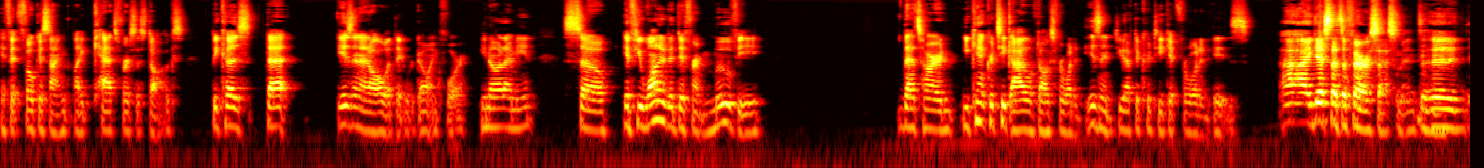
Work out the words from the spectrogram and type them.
if it focused on like cats versus dogs because that isn't at all what they were going for you know what i mean so if you wanted a different movie that's hard you can't critique isle of dogs for what it isn't you have to critique it for what it is I guess that's a fair assessment. Mhm. Uh,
